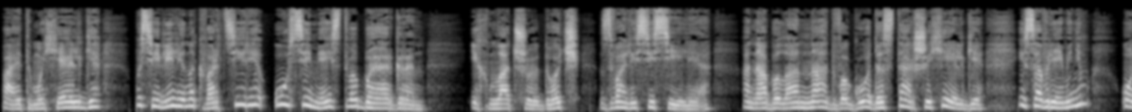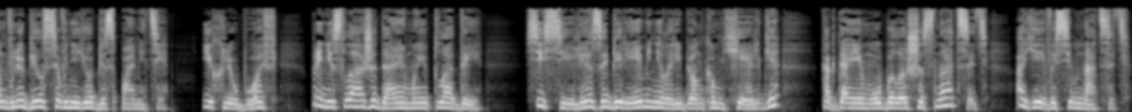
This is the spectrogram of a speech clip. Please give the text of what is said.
Поэтому Хельге поселили на квартире у семейства Бергрен. Их младшую дочь звали Сесилия. Она была на два года старше Хельги, и со временем он влюбился в нее без памяти. Их любовь принесла ожидаемые плоды. Сесилия забеременела ребенком Хельге, когда ему было шестнадцать, а ей восемнадцать.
